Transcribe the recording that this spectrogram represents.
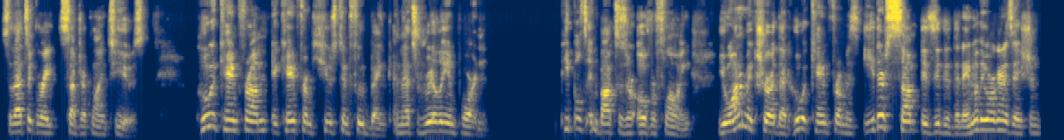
So that's a great subject line to use. Who it came from? It came from houston food bank and that's really important. People's inboxes are overflowing. You want to make sure that who it came from is either some is either the name of the organization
